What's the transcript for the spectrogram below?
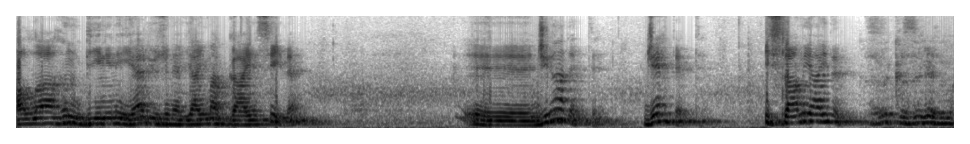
Allah'ın dinini yeryüzüne yaymak gayesiyle e, cihad etti. Cehd etti. İslam'ı yaydı. Kızıl elma.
